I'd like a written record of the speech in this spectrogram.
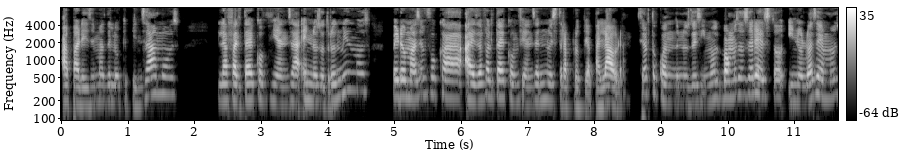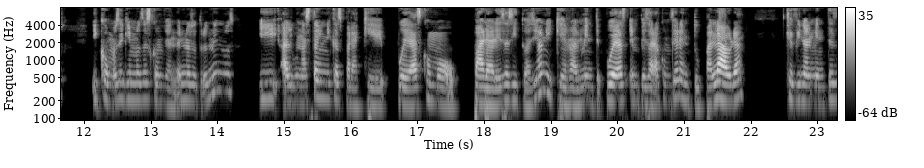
aparece más de lo que pensamos. La falta de confianza en nosotros mismos, pero más enfocada a esa falta de confianza en nuestra propia palabra, ¿cierto? Cuando nos decimos vamos a hacer esto y no lo hacemos y cómo seguimos desconfiando en nosotros mismos y algunas técnicas para que puedas como parar esa situación y que realmente puedas empezar a confiar en tu palabra que finalmente es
